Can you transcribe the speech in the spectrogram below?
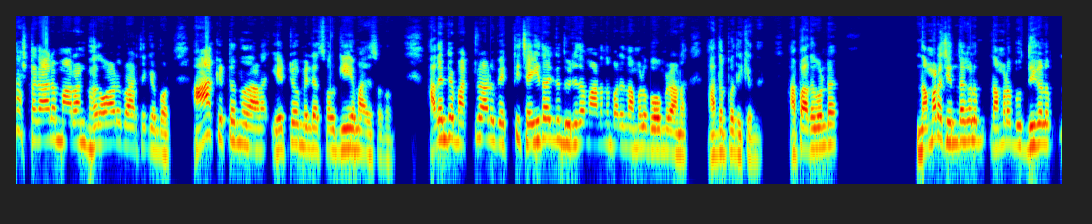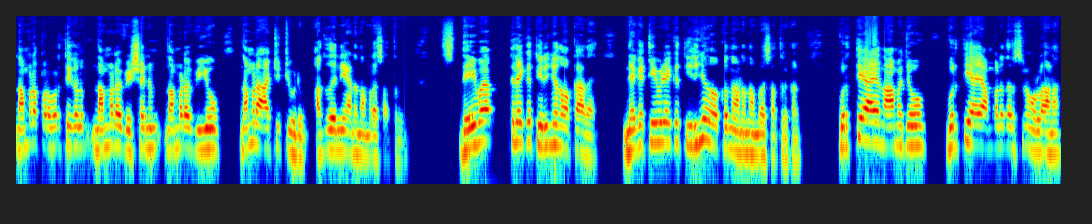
കഷ്ടകാലം മാറാൻ ഭഗവാൻ പ്രാർത്ഥിക്കുമ്പോൾ ആ കിട്ടുന്നതാണ് ഏറ്റവും വലിയ സ്വർഗീയമായ സുഖം. അതിന്റെ മറ്റൊരാൾ വ്യക്തി ചെയ്തതിന്റെ ദുരിതമാണെന്ന് പറഞ്ഞ് നമ്മൾ പോകുമ്പോഴാണ് അതപ്പതിക്കുന്നത് അപ്പൊ അതുകൊണ്ട് നമ്മുടെ ചിന്തകളും നമ്മുടെ ബുദ്ധികളും നമ്മുടെ പ്രവൃത്തികളും നമ്മുടെ വിഷനും നമ്മുടെ വ്യൂവും നമ്മുടെ ആറ്റിറ്റ്യൂഡും അതുതന്നെയാണ് നമ്മുടെ ശത്രു. ദൈവത്തിലേക്ക് തിരിഞ്ഞു നോക്കാതെ നെഗറ്റീവിലേക്ക് തിരിഞ്ഞു നോക്കുന്നതാണ് നമ്മുടെ ശത്രുക്കൾ. വൃത്തിയായ നാമജവും വൃത്തിയായ അമ്പല ദർശനവും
